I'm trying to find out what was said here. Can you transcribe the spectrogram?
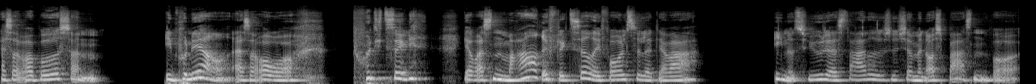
altså var både sådan imponeret altså over, over de ting. Jeg var sådan meget reflekteret i forhold til, at jeg var 21, da jeg startede, synes jeg, men også bare sådan, hvor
